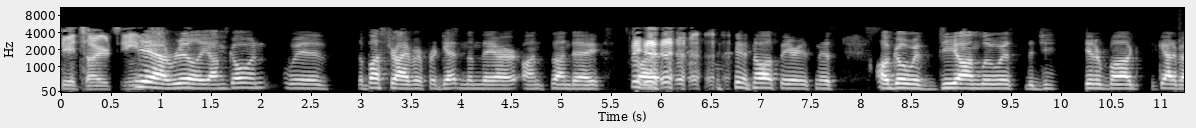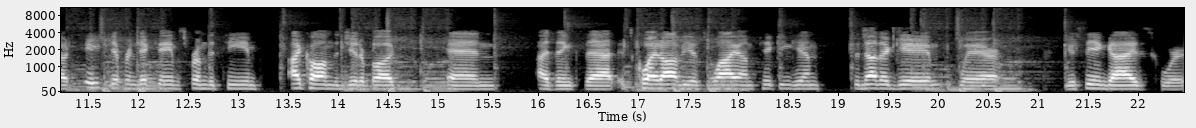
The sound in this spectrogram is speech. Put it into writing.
The entire team. yeah, really, I'm going with the bus driver for getting them there on Sunday. But in all seriousness, I'll go with Dion Lewis, the Jitterbug. He's got about eight different nicknames from the team. I call him the Jitterbug, and I think that it's quite obvious why I'm picking him. It's another game where you're seeing guys who are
